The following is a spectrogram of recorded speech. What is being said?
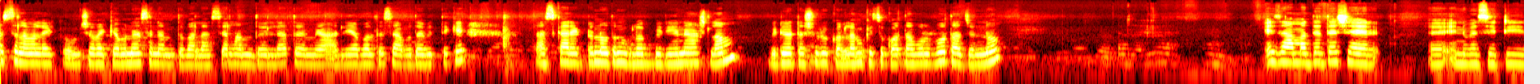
আসসালামু আলাইকুম। সবাই কেমন আছেন? আমি তো ভালো আছি, আলহামদুলিল্লাহ। তো আমি আলিয়া বলতেছি আবুধাবি থেকে। তো আজকে আরেকটা নতুন ব্লগ ভিডিও নিয়ে আসলাম। ভিডিওটা শুরু করলাম, কিছু কথা বলব তার জন্য। এই যে আমাদের দেশের ইউনিভার্সিটির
